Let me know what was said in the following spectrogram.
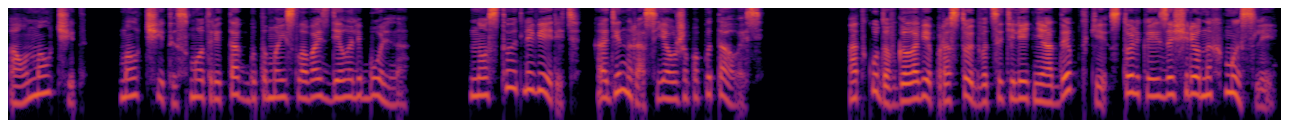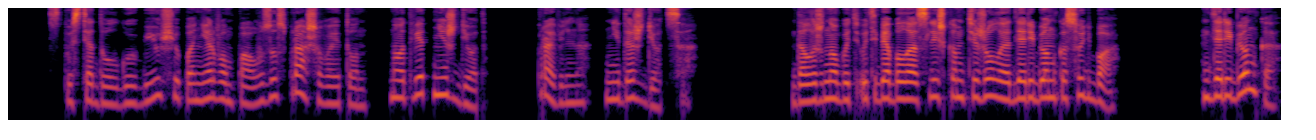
А он молчит. Молчит и смотрит так, будто мои слова сделали больно. Но стоит ли верить? Один раз я уже попыталась. Откуда в голове простой двадцатилетней адептки столько изощренных мыслей? Спустя долгую бьющую по нервам паузу спрашивает он, но ответ не ждет. Правильно, не дождется. Должно быть, у тебя была слишком тяжелая для ребенка судьба. Для ребенка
